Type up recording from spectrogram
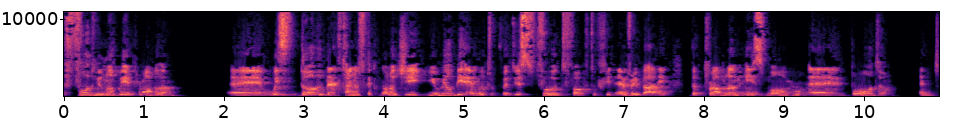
food will not be a problem. Uh, with that kind of technology, you will be able to produce food for to feed everybody. The problem is more uh, boredom and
